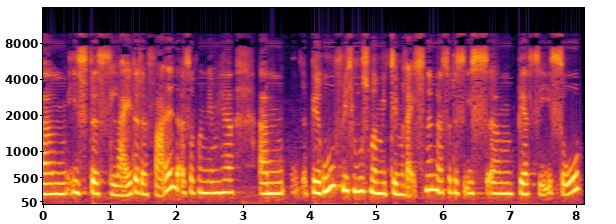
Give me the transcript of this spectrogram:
ähm, ist das leider der Fall. Also von dem her, ähm, beruflich muss man mit dem rechnen. Also das ist ähm, per se so.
